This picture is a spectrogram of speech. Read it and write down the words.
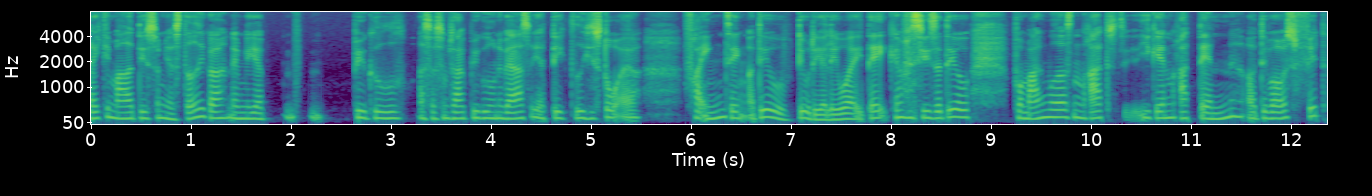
rigtig meget af det, som jeg stadig gør, nemlig jeg byggede, altså som sagt byggede universer, jeg digtede historier fra ingenting, og det er, jo, det er jo det, jeg lever af i dag, kan man sige, så det er jo på mange måder sådan ret, igen ret dannende, og det var også fedt,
